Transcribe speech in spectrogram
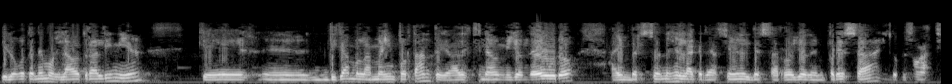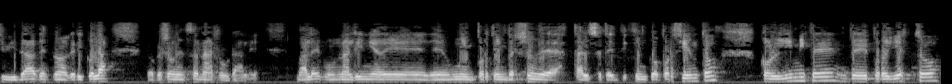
Y luego tenemos la otra línea que es, eh, digamos, la más importante, que va destinada un millón de euros a inversiones en la creación y el desarrollo de empresas y lo que son actividades no agrícolas, lo que son en zonas rurales, ¿vale? Con una línea de, un importe de inversión de hasta el 75%, con límites de proyectos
